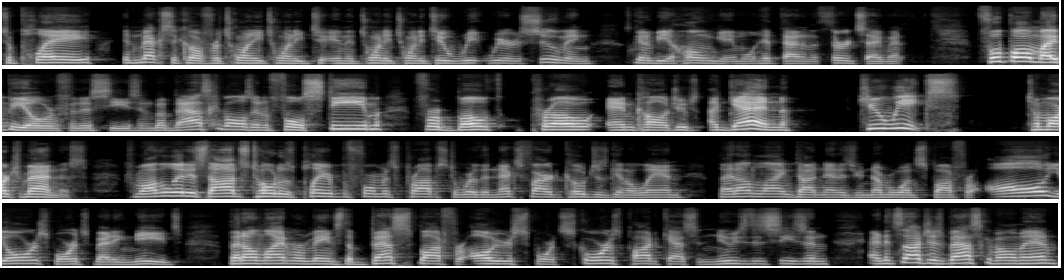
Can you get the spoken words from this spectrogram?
to play in Mexico for 2022. In the 2022, we, we're assuming it's going to be a home game. We'll hit that in the third segment. Football might be over for this season, but basketball is in full steam for both pro and college hoops. Again, two weeks to March Madness. From all the latest odds, totals, player performance props to where the next fired coach is going to land, betonline.net is your number one spot for all your sports betting needs. BetOnline remains the best spot for all your sports scores, podcasts, and news this season. And it's not just basketball, man.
